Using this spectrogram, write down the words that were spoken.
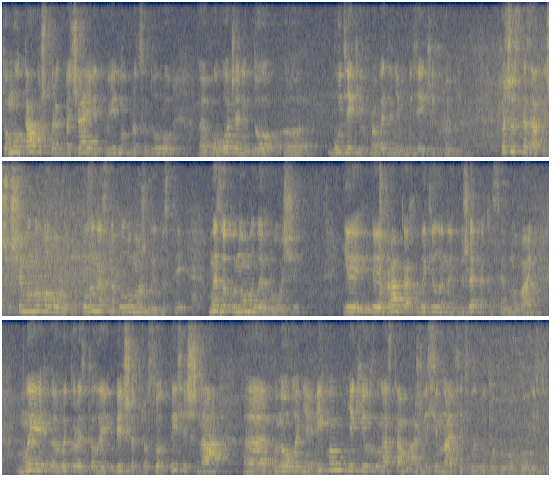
Тому також передбачає відповідну процедуру е, погодження до е, будь-яких проведення будь-яких робіт. Хочу сказати, що ще минулого року, коли у нас не було можливостей, ми зекономили гроші і в рамках виділених бюджетних асигнувань ми е, використали більше 300 тисяч на е, поновлення вікон, яких у нас там аж 18 вибито було повністю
